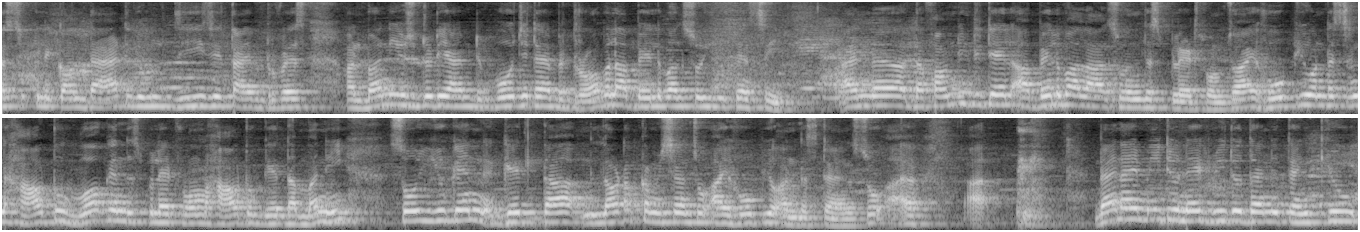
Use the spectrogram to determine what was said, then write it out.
just click on that. You will see the type interface and one usdt i'm deposit and withdrawal available so you can see. And uh, the founding detail available also in this platform. So i hope you understand how to work in this platform how to get the money. So you can get the lot of commission so i hope you understand. So uh, uh, then i meet you next video then thank you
